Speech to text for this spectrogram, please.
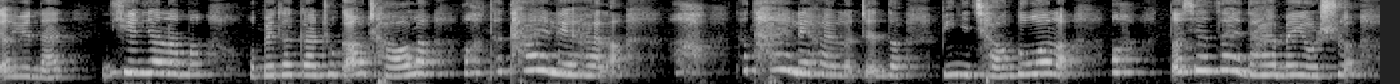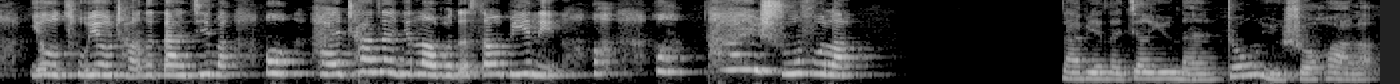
江云南，你听见了吗？我被他干出高潮了！哦，他太厉害了！啊，他他太厉害了，真的比你强多了。哦，到现在他还没有射，又粗又长的大鸡巴，哦，还插在你老婆的骚逼里，哦哦，太舒服了。那边的江云南终于说话了：“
